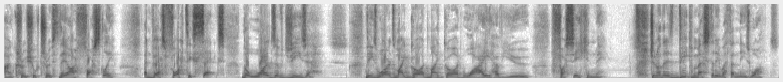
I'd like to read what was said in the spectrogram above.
and crucial truths. They are, firstly, in verse 46, the words of Jesus. These words, My God, my God, why have you forsaken me? Do you know there is deep mystery within these words?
